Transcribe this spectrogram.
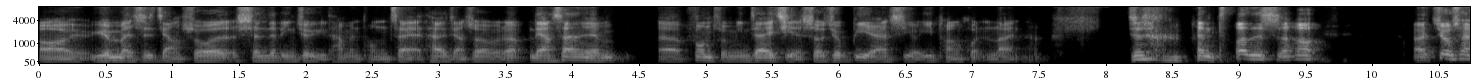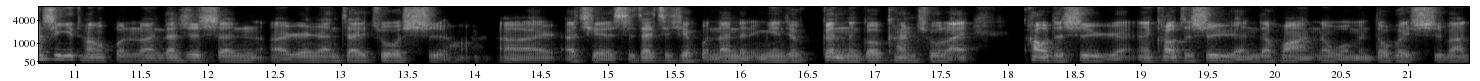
呃，原本是讲说神的灵就与他们同在。他讲说，两三人呃奉主名在一起的时候，就必然是有一团混乱的。就是很多的时候，呃，就算是一团混乱，但是神呃仍然在做事哈，呃，而且是在这些混乱的里面，就更能够看出来，靠的是人，那靠的是人的话，那我们都会失败。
